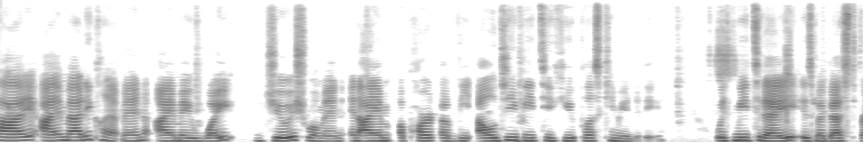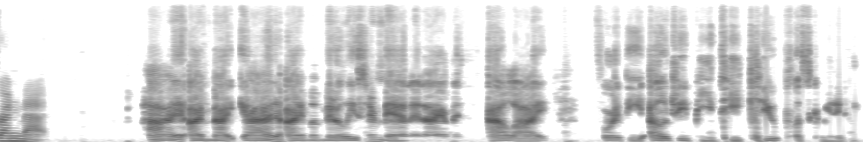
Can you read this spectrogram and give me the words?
Hi, I'm Maddie Clampman. I am a white Jewish woman and I am a part of the LGBTQ plus community. With me today is my best friend Matt. Hi, I'm Matt Gad. I'm a Middle Eastern man and I am an ally for the LGBTQ plus community.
